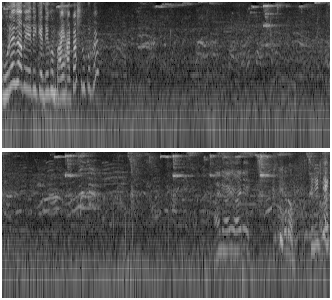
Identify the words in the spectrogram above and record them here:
ঘুরে যাবে এদিকে দেখুন ভাই হাঁটা শুরু করবে। হয়নি হয়নি হয়নি। কেন? রিটেক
